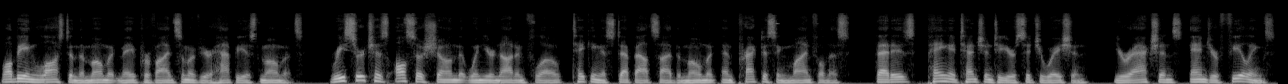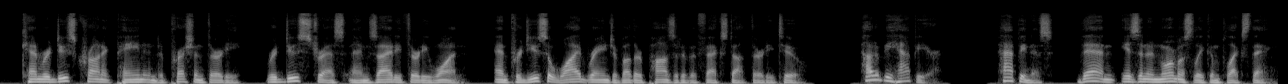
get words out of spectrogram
While being lost in the moment may provide some of your happiest moments, research has also shown that when you're not in flow, taking a step outside the moment and practicing mindfulness, that is, paying attention to your situation, your actions, and your feelings, can reduce chronic pain and depression 30, reduce stress and anxiety 31 and produce a wide range of other positive effects. 32. How to be happier. Happiness, then, is an enormously complex thing.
